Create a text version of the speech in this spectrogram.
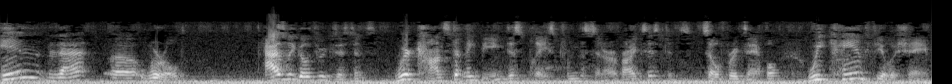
in that uh, world, as we go through existence, we're constantly being displaced from the center of our existence. So, for example, we can feel ashamed,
